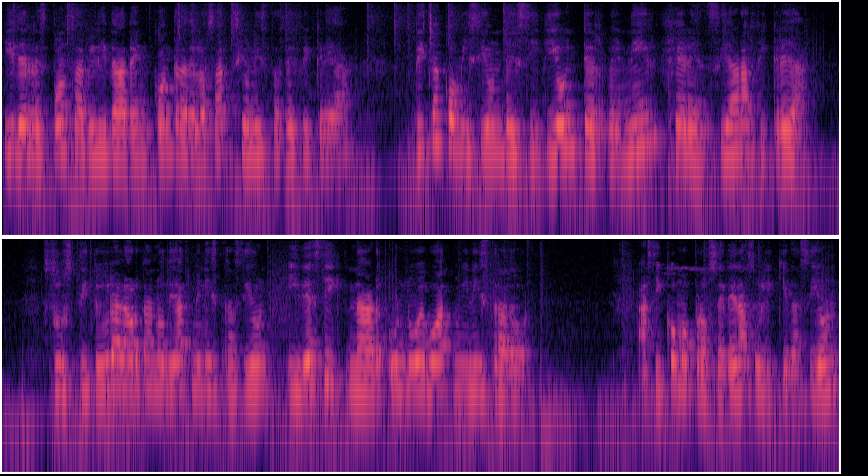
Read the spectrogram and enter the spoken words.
y de responsabilidad en contra de los accionistas de FICREA, dicha comisión decidió intervenir, gerenciar a FICREA, sustituir al órgano de administración y designar un nuevo administrador, así como proceder a su liquidación,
